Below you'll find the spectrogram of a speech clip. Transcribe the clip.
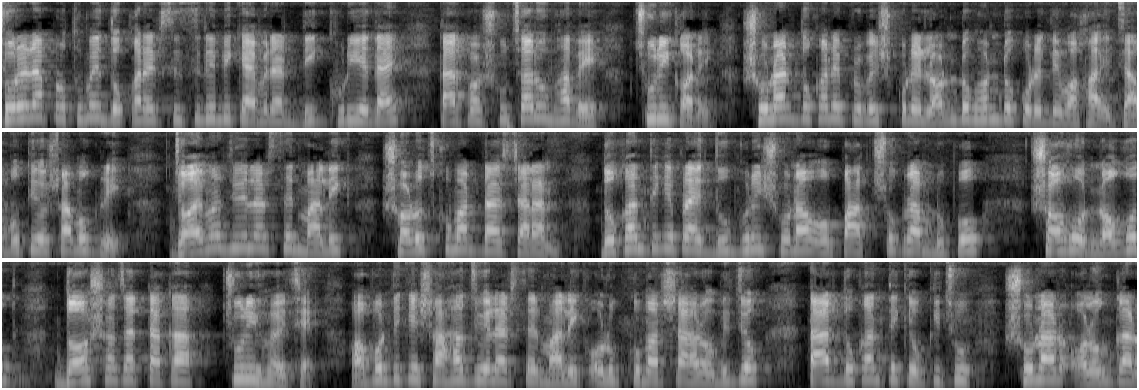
চোরেরা প্রথমে দোকানের সিসিটিভি ক্যামেরার দিক ঘুরিয়ে দেয়, তারপর সুচারুভাবে চুরি করে। সোনার দোকানে প্রবেশ করে লণ্ডভণ্ড করে দেওয়া হয় যাবতীয় সামগ্রী। জয়মা জুয়েলার্সের মালিক সরোজ কুমার দাস জানান, দোকান থেকে প্রায় দু ভরি সোনা ও পাঁচশো গ্রাম রূপো সহ নগদ দশ হাজার টাকা চুরি হয়েছে। অপরদিকে সাহা জুয়েলার্সের মালিক অরূপ কুমার সাহার অভিযোগ, তার দোকান থেকেও কিছু সোনার অলঙ্কার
